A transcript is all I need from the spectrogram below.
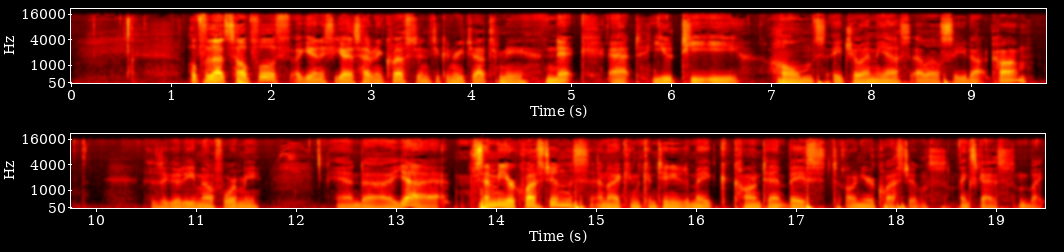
Hopefully that's helpful. If again, if you guys have any questions, you can reach out to me, Nick at UTE Homes, H O M E S L L C dot com is a good email for me. And uh, yeah, send me your questions, and I can continue to make content based on your questions. Thanks, guys. Bye.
